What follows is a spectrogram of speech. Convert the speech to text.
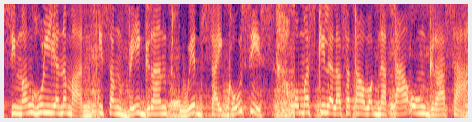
Si Mang Julia naman, isang vagrant with psychosis o mas kilala sa tawag na taong grasa.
